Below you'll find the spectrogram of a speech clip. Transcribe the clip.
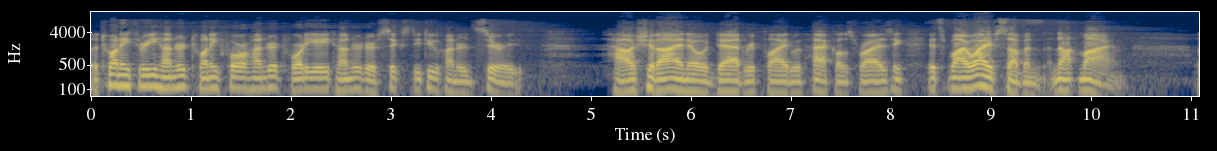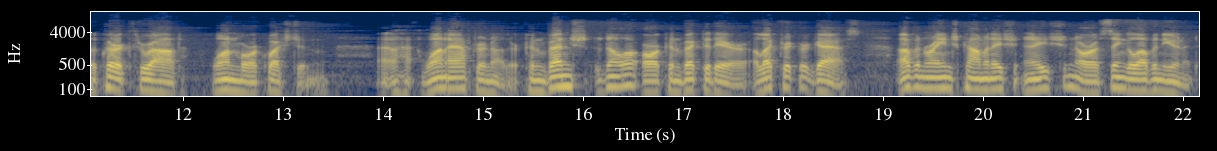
The 2300, 2400, 4800, or 6200 series. How should I know? Dad replied with hackles rising. It's my wife's oven, not mine. The clerk threw out one more question, uh, one after another. Conventional or convected air, electric or gas, oven range combination or a single oven unit,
